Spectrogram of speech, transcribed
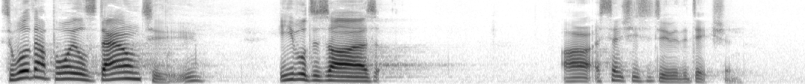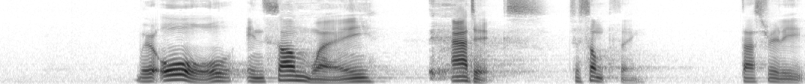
so, what that boils down to, evil desires are essentially to do with addiction. We're all, in some way, addicts to something. That's really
